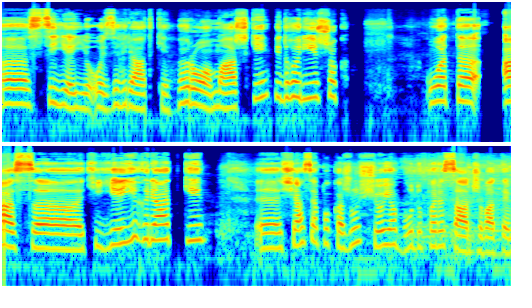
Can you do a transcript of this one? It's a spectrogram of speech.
е, з цієї ось грядки ромашки під горішок. От, е, а з е, тієї грядки, зараз я покажу, що я буду пересаджувати.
